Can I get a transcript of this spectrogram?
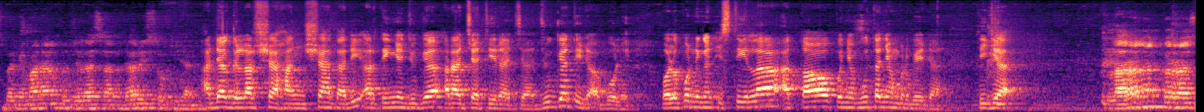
sebagaimana penjelasan dari Sufyan. ada gelar syahansyah tadi artinya juga raja di raja, juga tidak boleh. Walaupun dengan istilah atau penyebutan yang berbeda. Tiga, Larangan keras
